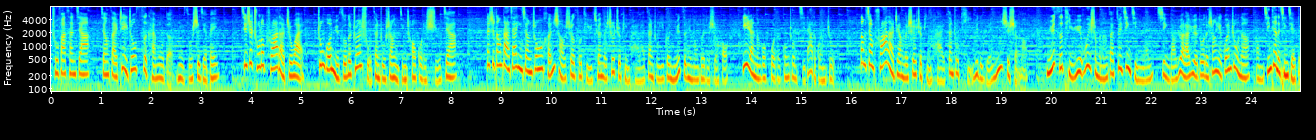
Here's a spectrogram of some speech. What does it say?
出发参加将在这周四开幕的女足世界杯。其实，除了 Prada 之外，中国女足的专属赞助商已经超过了十家。但是，当大家印象中很少涉足体育圈的奢侈品牌来赞助一个女子运动队的时候，依然能够获得公众极大的关注。那么，像 Prada 这样的奢侈品牌赞助体育的原因是什么？女子体育为什么能在最近几年吸引到越来越多的商业关注呢？我们今天的新解读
